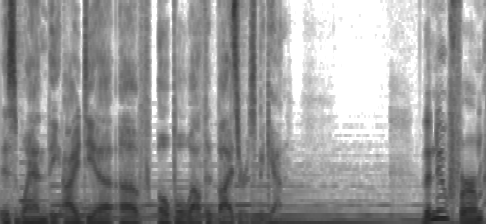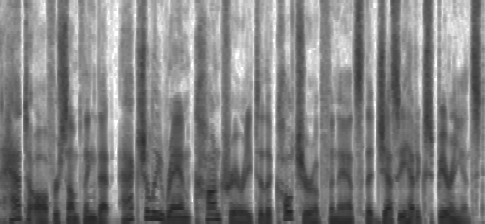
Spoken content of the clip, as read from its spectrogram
is when the idea of Opal Wealth Advisors began. The new firm had to offer something that actually ran contrary to the culture of finance that Jesse had experienced.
